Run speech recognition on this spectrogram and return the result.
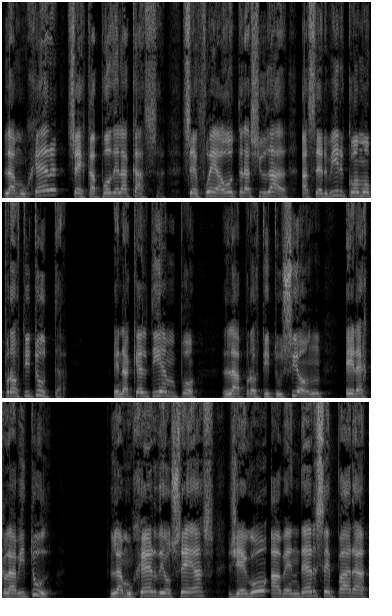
La mujer se escapó de la casa, se fue a otra ciudad a servir como prostituta. En aquel tiempo la prostitución era esclavitud la mujer de Oseas llegó a venderse para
